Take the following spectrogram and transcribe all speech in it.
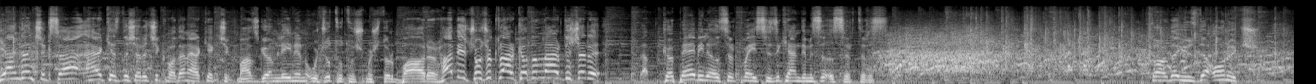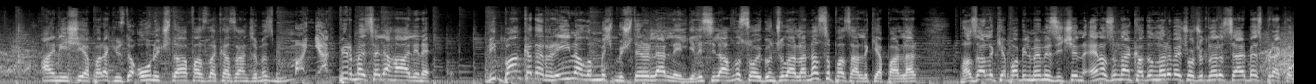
Yangın çıksa herkes dışarı çıkmadan erkek çıkmaz. Gömleğinin ucu tutuşmuştur, bağırır. Hadi çocuklar, kadınlar dışarı. Köpeğe bile ısırtmayız, sizi kendimizi ısırtırız. Sonra da yüzde on üç. Aynı işi yaparak yüzde on üç daha fazla kazancımız manyak bir mesele haline. Bir bankada rehin alınmış müşterilerle ilgili silahlı soyguncularla nasıl pazarlık yaparlar? Pazarlık yapabilmemiz için en azından kadınları ve çocukları serbest bırakın.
